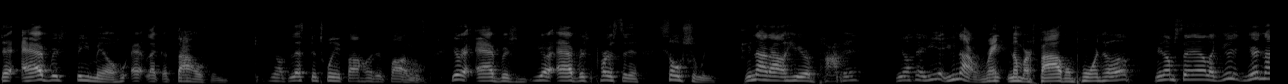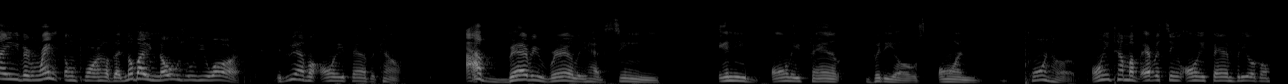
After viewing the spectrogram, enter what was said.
the average female who at like a thousand, you know, less than 2,500 followers. Mm. You're an average, you're an average person socially. You're not out here popping. You know what I'm saying? You- You're not ranked number five on Pornhub. You know what I'm saying? Like you're, you're not even ranked on Pornhub. Like nobody knows who you are. If you have an OnlyFans account, I very rarely have seen any OnlyFans videos on Pornhub. Only time I've ever seen OnlyFans videos on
